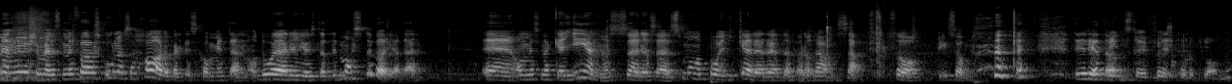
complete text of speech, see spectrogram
men hur som helst, med förskolan så har det faktiskt kommit en och då är det just att det måste börja där. Eh, om vi snackar genus så är det så här, små pojkar är rädda för att dansa. Så liksom, det är redan... Finns det i förskoleplanen?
